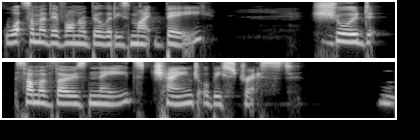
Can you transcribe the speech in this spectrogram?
what some of their vulnerabilities might be should some of those needs change or be stressed. Hmm.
